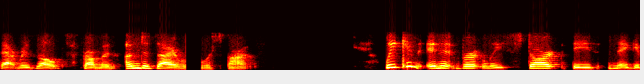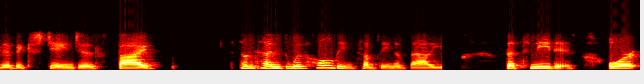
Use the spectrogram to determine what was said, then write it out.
that results from an undesirable response. We can inadvertently start these negative exchanges by sometimes withholding something of value that's needed or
